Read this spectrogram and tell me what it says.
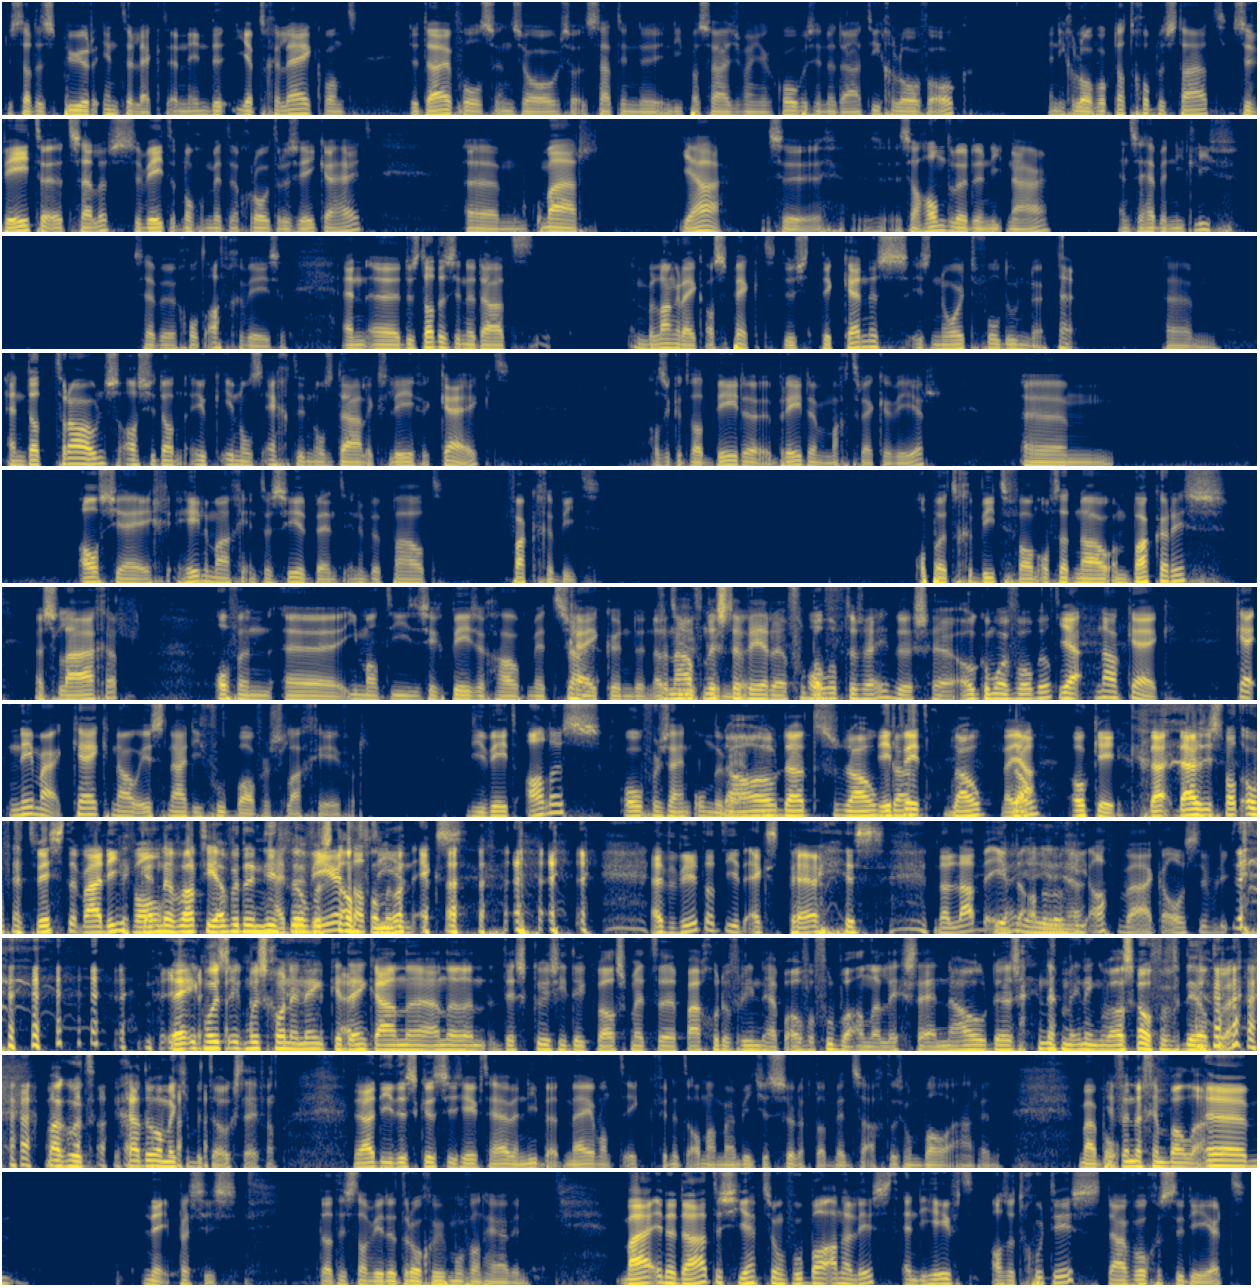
Dus dat is puur intellect. En in de, je hebt gelijk, want de duivels en zo, zo het staat in, de, in die passage van Jacobus inderdaad, die geloven ook. En die geloven ook dat God bestaat. Ze weten het zelfs. Ze weten het nog met een grotere zekerheid. Ehm, maar ja, ze, ze- handelen er niet naar. En ze hebben niet lief. Ze hebben God afgewezen. En eh, dus dat is inderdaad een belangrijk aspect. Dus de kennis is nooit voldoende. Nee. Ehm, en dat trouwens, als je dan ook in ons echt in ons dagelijks leven kijkt, als ik het wat breder, breder mag trekken weer, ehm, als jij helemaal geïnteresseerd bent in een bepaald vakgebied, op het gebied van of dat nou een bakker is, een slager, of een, eh, iemand die zich bezighoudt met Ja, scheikunde, Vanavond is er weer eh, voetbal Of- op tv, dus eh, ook een mooi voorbeeld. Ja, nou kijk. kijk. Nee, maar kijk nou eens naar die voetbalverslaggever. Die weet alles over zijn onderwerp. Nou, dat... Nou, dat, weet- nou, nou ja, oké. daar, daar is wat over te twisten, maar in ieder geval... ken er wat, die hebben er niet veel verstand dat van, hij hoor. een ex... hij beweert dat hij een expert is. Nou, laat me even Ja, de analogie ja. afmaken, alstublieft. Nee, ik moest, ik moest gewoon in één keer denken aan, eh, aan de discussie die ik wel eens met eh, een paar goede vrienden heb over voetbalanalisten. En nou, daar zijn de meningen wel eens over verdeeld hoor. maar goed, ga door met je betoog, Stefan. Ja, die discussies heeft hebben niet met mij, want ik vind het allemaal maar een beetje zullig dat mensen achter zo'n bal aanrennen. Maar bon. Je vindt er geen bal aan. Ehm, Nee, precies. Dat is dan weer de droge humor van Herwin. Maar inderdaad, dus je hebt zo'n voetbalanalist en die heeft, als het goed is, daarvoor gestudeerd.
